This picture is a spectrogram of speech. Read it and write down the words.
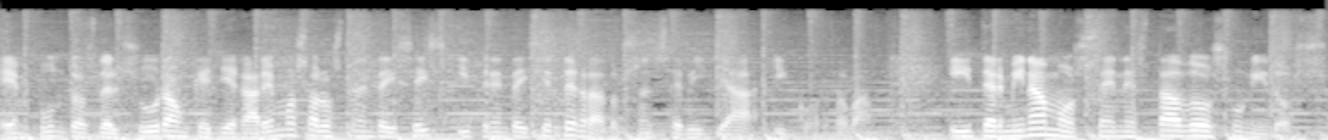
en puntos del sur, aunque llegaremos a los 36 y 37 grados en Sevilla y Córdoba. Y terminamos en Estados Unidos.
